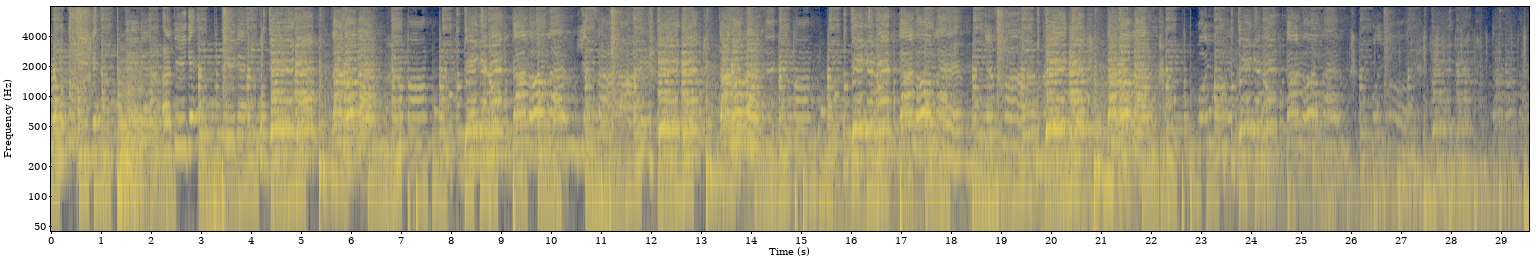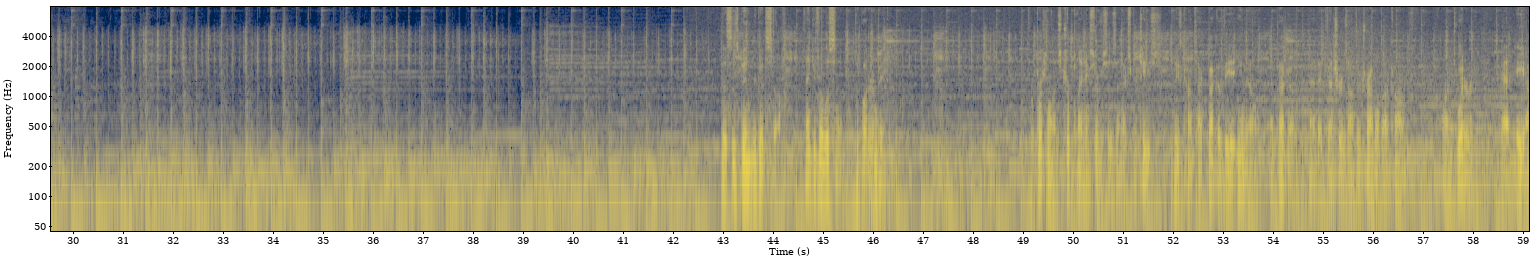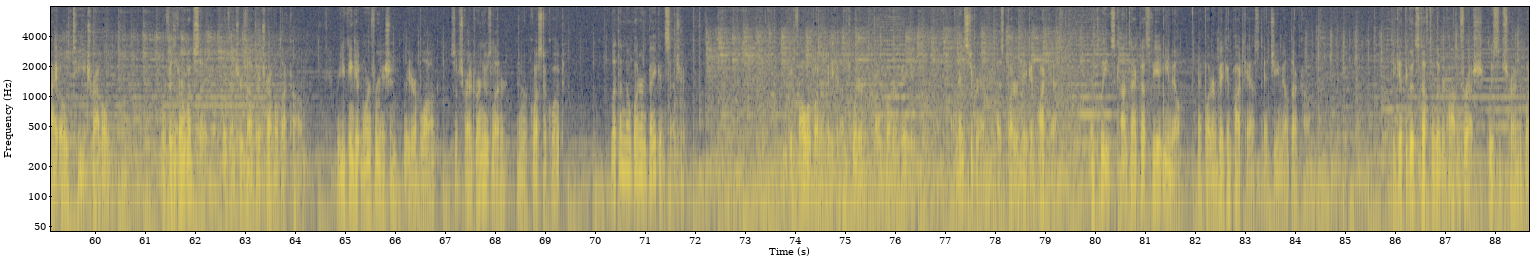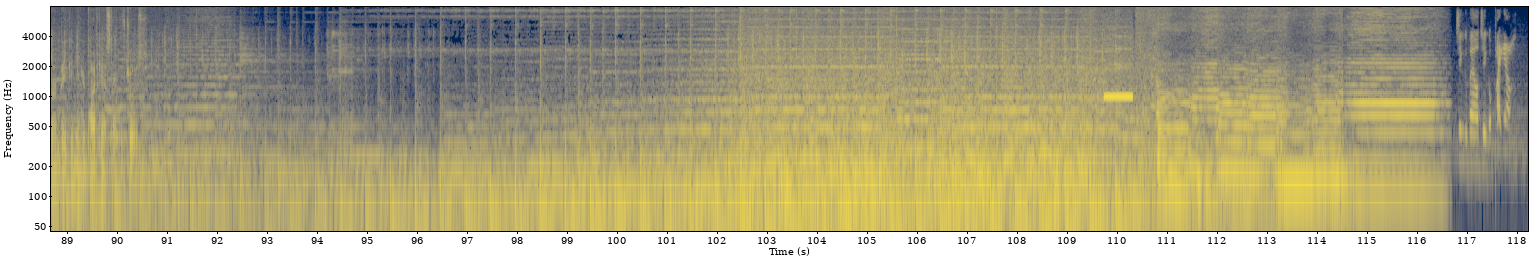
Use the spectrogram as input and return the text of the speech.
T-Rex. Digging, This has been The Good Stuff. Thank you for listening to Butter and Bacon. For personalized trip planning services and expertise, please contact Becca via email at becca at adventuresouttheretravel.com, on Twitter at AIOTtravel, or visit our website, adventuresouttheretravel.com, where you can get more information, read our blog, subscribe to our newsletter, and request a quote. Let them know Butter and Bacon sent you. You can follow Butter and Bacon on Twitter at Butter and Bacon, on Instagram as Butter and Bacon Podcast, and please contact us via email at butterandbaconpodcast at gmail.com. To get the good stuff delivered hot and fresh, please subscribe to Butter and Bacon in your podcast app of choice. Jingle bam.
